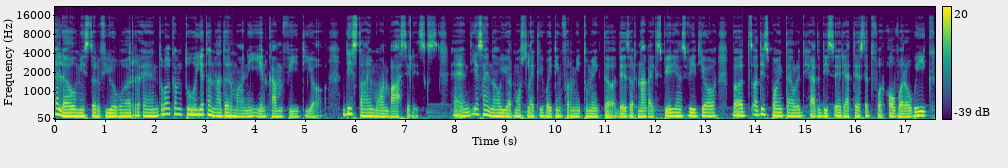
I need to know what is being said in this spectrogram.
Hello Mr. Viewer and welcome to yet another money income video, this time on basilisks. And yes I know you are most likely waiting for me to make the Desert Naga experience video, but at this point I already had this area tested for over a week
